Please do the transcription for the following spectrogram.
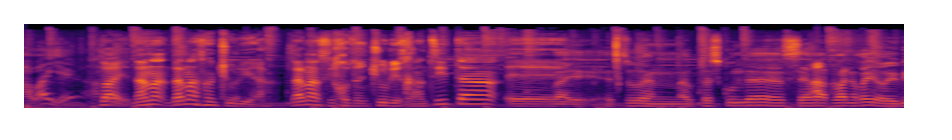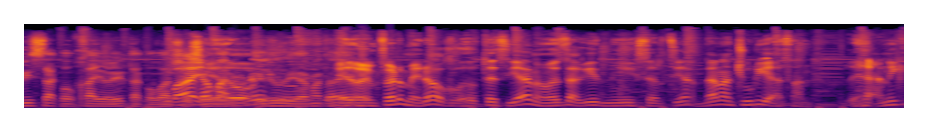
Ah, bai, eh? Ah, Bai, dana, dana zan txuria. Dana zijoten txuriz jantzita, e, Bai, ez zuen hauteskunde ze bat baino gehiago Ibizako jai horietako bat. Bai, edo, edo- irudia ematen. Edo enfermero, jote zian, o ez dakit nik zertzian. Dana txuria zan. Anik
